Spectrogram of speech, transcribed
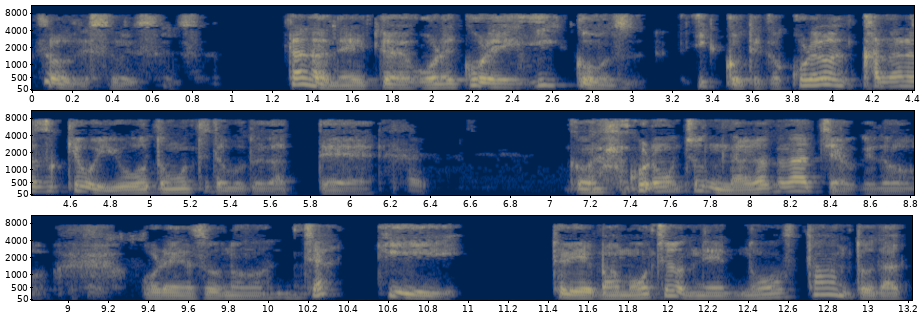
そうです、そうです。ただね、俺これ一個、一個っていうか、これは必ず今日言おうと思ってたことがあって、はい、これこれもちょっと長くなっちゃうけど、俺、その、ジャッキーといえばもちろんね、ノースタントだっ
